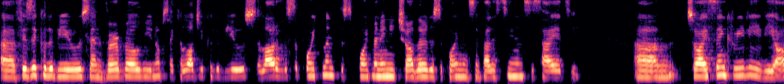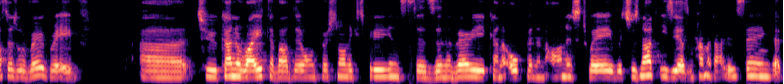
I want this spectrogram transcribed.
uh, physical abuse and verbal, you know, psychological abuse, a lot of disappointment, disappointment in each other, disappointments in Palestinian society. Um, so I think really the authors were very brave uh, to kind of write about their own personal experiences in a very kind of open and honest way, which is not easy, as Muhammad Ali is saying, that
